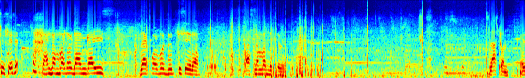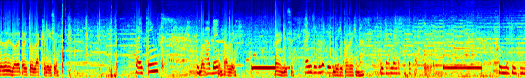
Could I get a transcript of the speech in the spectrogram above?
চার নাম্বারটাও ডান গাইস যাক পরপর ধরতেছে এরা। পাঁচ নাম্বার দেখতে হবে। লাস্ট অন এটা যদি ধরে তাহলে তো লাখ খেটে গেছে। আই থিঙ্ক যাবে। যাবে। হ্যাঁ গেছে। দেখি ধরে কিনা। এটা আমরা দেখাতে পারব। ফোন দেখি ফোন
